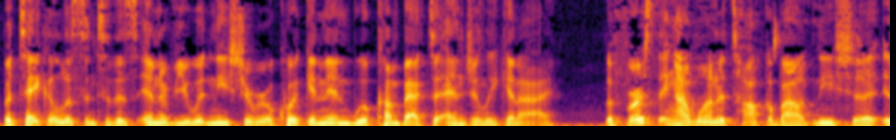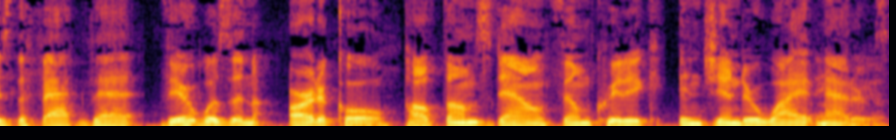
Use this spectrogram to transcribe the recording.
But take a listen to this interview with Nisha real quick, and then we'll come back to Angelique and I. The first thing I want to talk about, Nisha, is the fact that there was an article called Thumbs Down Film Critic and Gender Why It Matters.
